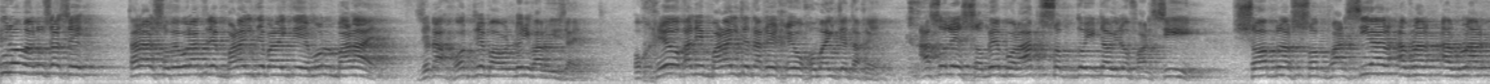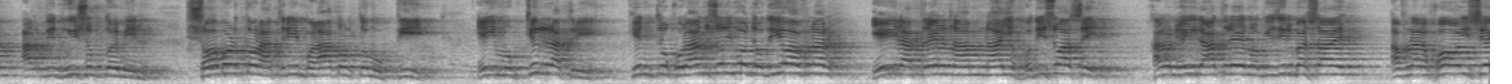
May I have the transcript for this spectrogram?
গুঁড়ো মানুষ আছে তারা সবে বরাত্রে বাড়াইতে বাড়াইতে এমন বাড়ায়, যেটা হদ্রে বাউন্ডারি ভার হয়ে যায়। ও সেও খালি বাড়াইতে থাকে সেও কমাইতে থাকে। আসলে সবে বরাত শব্দ এটা হইল ফার্সি। সব না, সব ফার্সি আর আপনার আপনার আরবি দুই শব্দ মিল। সব অর্থ রাত্রি, বরাত অর্থ মুক্তি। এই মুক্তির রাত্রি, কিন্তু কোরআন শরীফ যদিও আপনার এই রাত্রের নাম নাই, হদিসও আছে। কারণ এই রাত্রে নবীজির বাসায় আপনার খ হইছে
